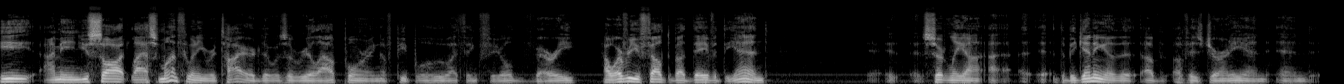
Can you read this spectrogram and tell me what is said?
he. I mean, you saw it last month when he retired. There was a real outpouring of people who I think felt very. However, you felt about Dave at the end, certainly uh, uh, at the beginning of the of, of his journey, and and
